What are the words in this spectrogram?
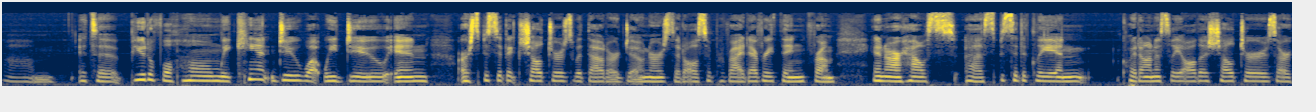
Um, it's a beautiful home. We can't do what we do in our specific shelters without our donors that also provide everything from in our house, uh, specifically in quite honestly, all the shelters, our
